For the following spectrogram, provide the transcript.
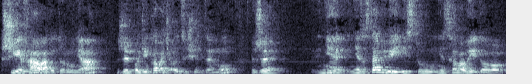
przyjechała do Torunia, żeby podziękować Ojcu Świętemu, że nie, nie zostawił jej listu, nie schował jej do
